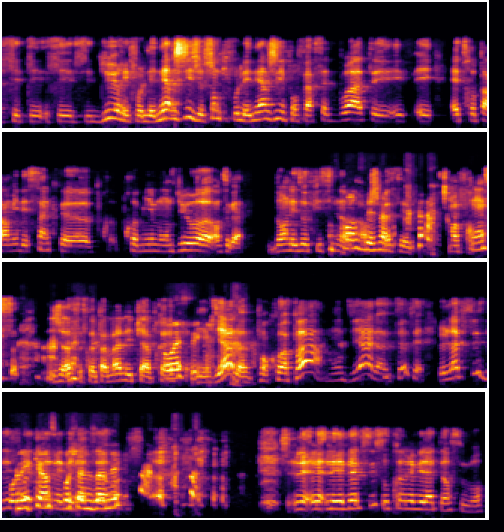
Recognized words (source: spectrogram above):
c'est dur, il faut de l'énergie, je sens qu'il faut de l'énergie pour faire cette boîte et, être parmi les cinq euh, premiers mondiaux, euh, en tout cas, dans les officines. En France, déjà. en France, déjà, ce serait pas mal. Et puis après, mondial, pourquoi pas Mondial, le lapsus des Pour les 15 prochaines années. les, les sont très révélateurs souvent.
